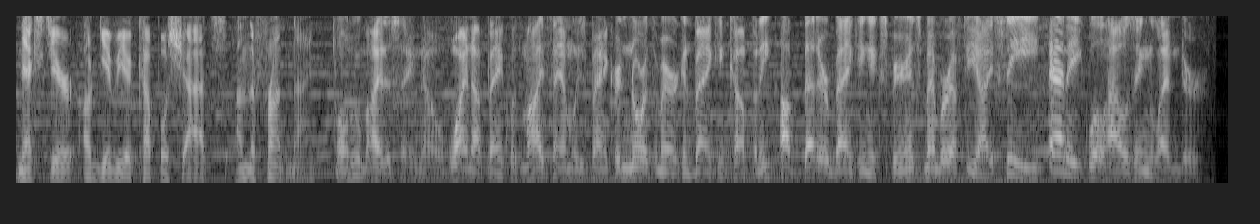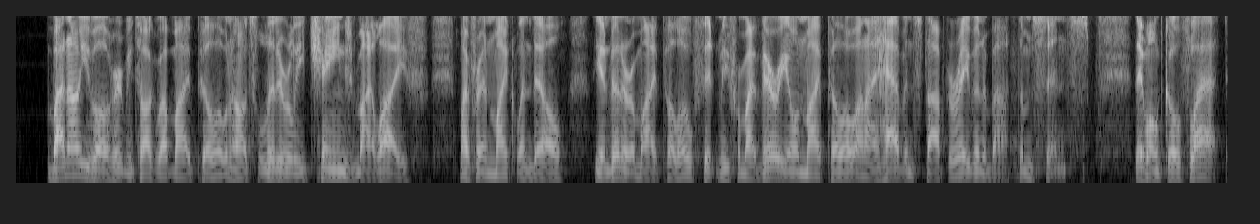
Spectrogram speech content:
Next year, I'll give you a couple shots on the front nine. Well, who am I to say no? Why not bank with my family's banker, North American Banking Company, a better banking experience, member FDIC, and equal housing lender? By now, you've all heard me talk about My Pillow and how it's literally changed my life. My friend Mike Lindell, the inventor of My Pillow, fit me for my very own My Pillow, and I haven't stopped raving about them since. They won't go flat.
